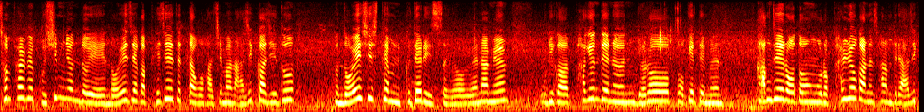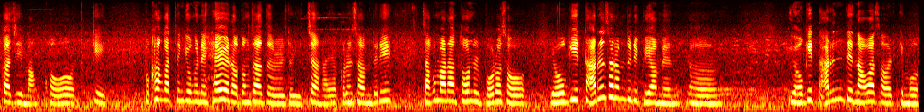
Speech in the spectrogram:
1890년도에 노예제가 폐지됐다고 하지만 아직까지도 그 노예 시스템은 그대로 있어요. 왜냐하면 우리가 파견되는 여러 보게 되면 강제 노동으로 팔려가는 사람들이 아직까지 많고 특히 북한 같은 경우는 해외 노동자들도 있잖아요. 그런 사람들이 자그마한 돈을 벌어서 여기 다른 사람들이 비하면 어, 여기 다른 데 나와서 이렇게 뭐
